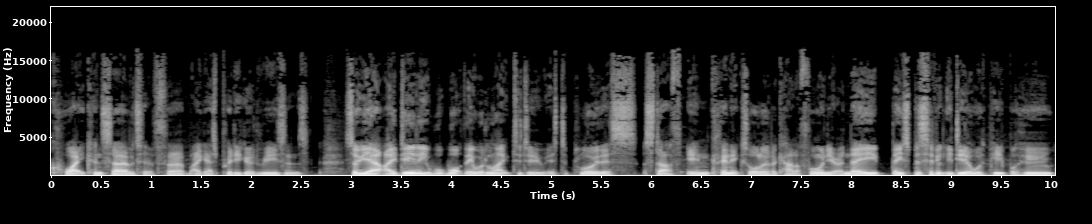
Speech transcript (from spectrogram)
quite conservative for, I guess, pretty good reasons. So, yeah, ideally, w- what they would like to do is deploy this stuff in clinics all over California. And they, they specifically deal with people who,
